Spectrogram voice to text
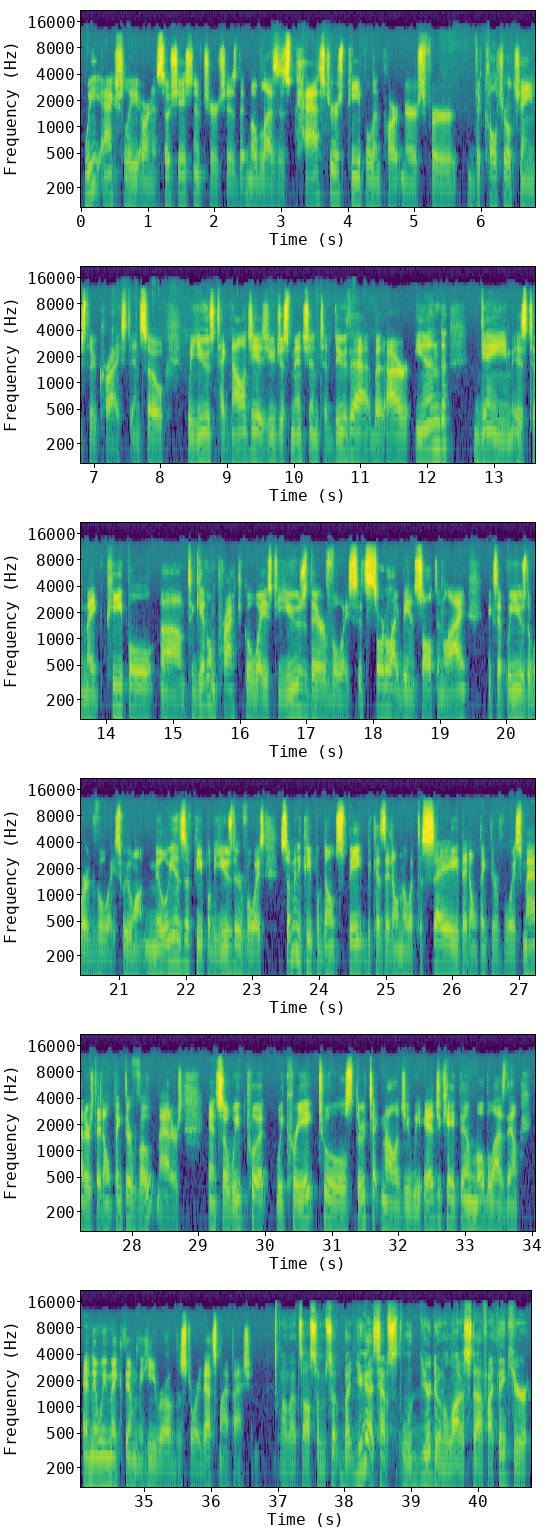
We actually are an association of churches that mobilizes pastors, people, and partners for the cultural change through Christ. And so we use technology, as you just mentioned, to do that. But our end game is to make people, um, to give them practical ways to use their voice. It's sort of like being salt and light, except we use the word voice. We want millions of people to use their voice. So many people don't speak because they don't know what to say. They don't think their voice matters. They don't think their vote matters. And so we put, we create tools through technology. We educate them, mobilize them, and then we make them the hero of the story. That's my passion. Well, that's awesome. So, but you guys have, you're doing a lot of stuff. I think you're,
